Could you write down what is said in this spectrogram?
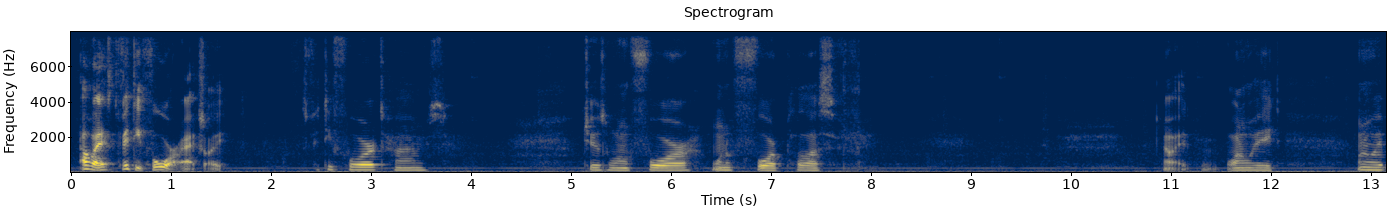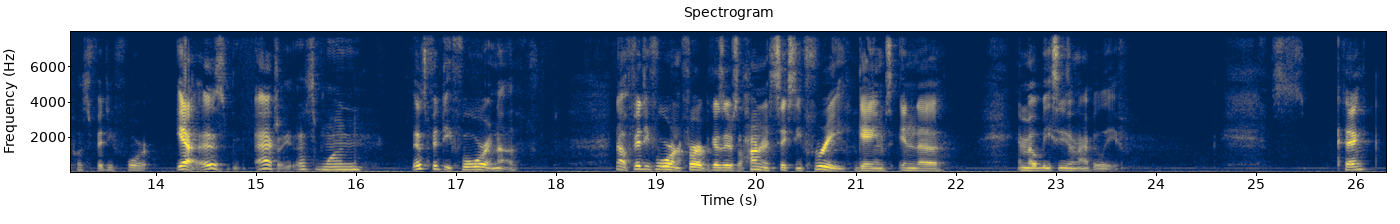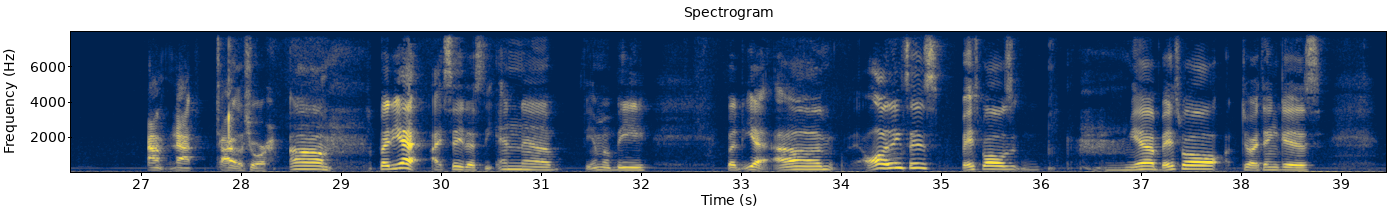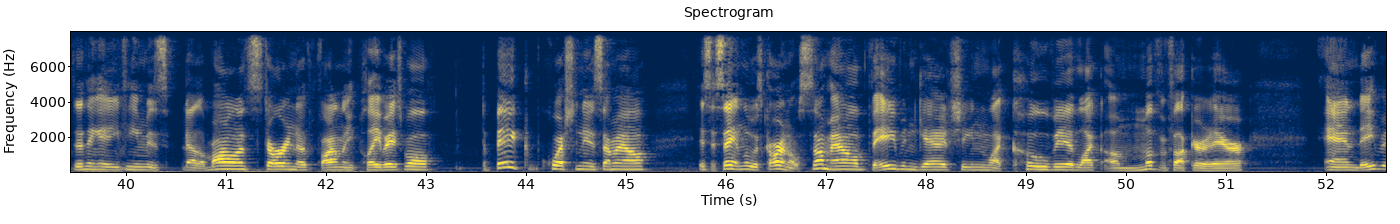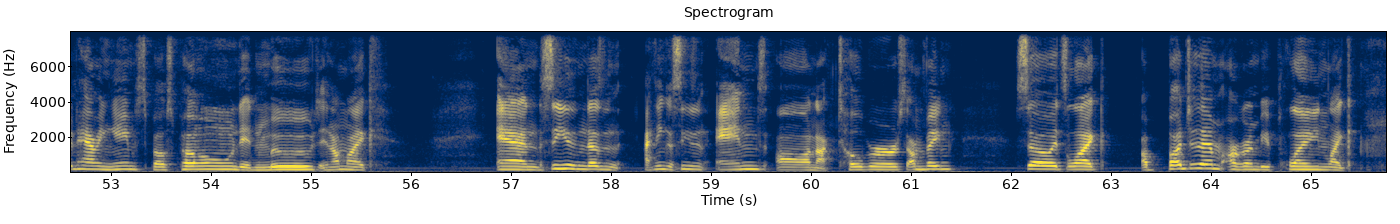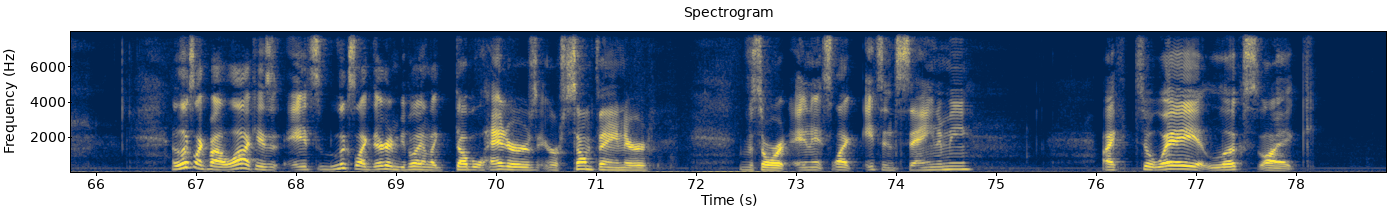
oh, it's 54 actually. It's 54 times. Choose 104. 104 plus. Oh, wait, 108. 108 plus 54. Yeah, it's actually that's one. That's 54 and a. No, 54 and a third because there's 163 games in the MLB season, I believe. I think. I'm not entirely sure. Um, but yeah, I say that's the end of the MLB. But yeah, um, all I think is baseball's. Yeah, baseball. Do I think is do I think any team is now the Marlins starting to finally play baseball? The big question is somehow it's the St. Louis Cardinals. Somehow they've been catching like COVID like a motherfucker there, and they've been having games postponed and moved, and I'm like, and the season doesn't. I think the season ends on October or something, so it's like a bunch of them are going to be playing like it looks like by luck is it looks like they're going to be playing like double headers or something or the sort, and it's like it's insane to me. Like the way it looks like,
